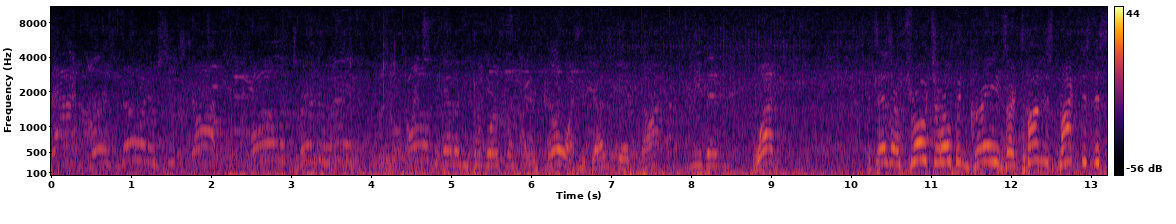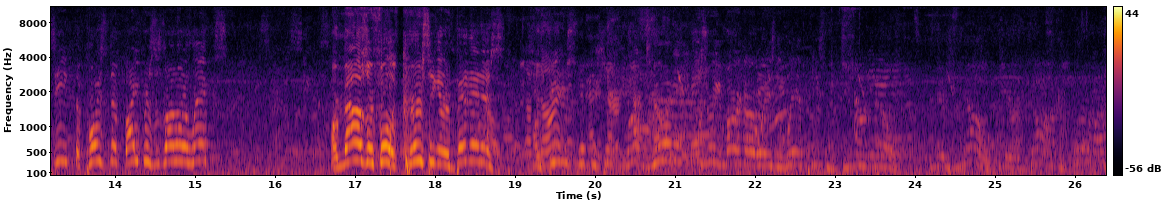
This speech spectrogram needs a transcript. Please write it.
There is no one who seeks God. All have turned away. All together become worthless. There is no one who does good, not even one. It says our throats are open graves, our tongues practice deceit, the poison of vipers is on our lips. Our mouths are full of cursing and our bitterness. Our not. feet are swiftly shed blood. Ruin and misery mark our ways. The way of peace we do not know. And there's no fear of God before our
